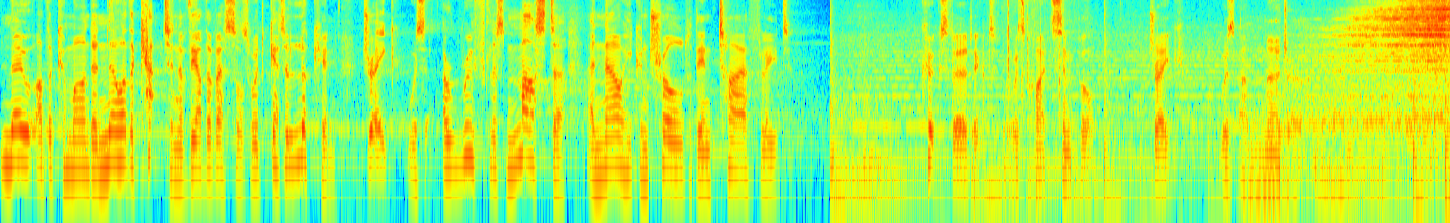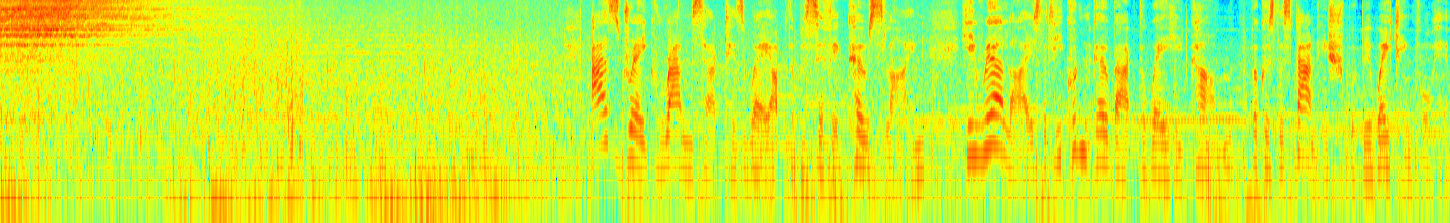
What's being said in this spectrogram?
No other commander, no other captain of the other vessels would get a look in. Drake was a ruthless master, and now he controlled the entire fleet. Cook's verdict was quite simple Drake was a murderer. As Drake ransacked his way up the Pacific coastline, he realized that he couldn't go back the way he'd come because the Spanish would be waiting for him.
